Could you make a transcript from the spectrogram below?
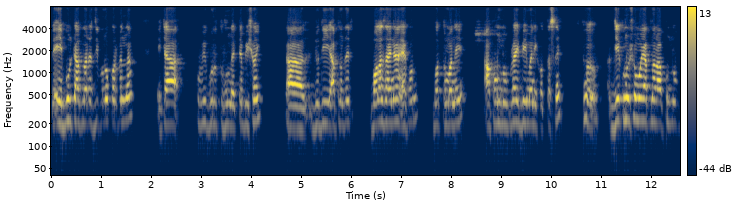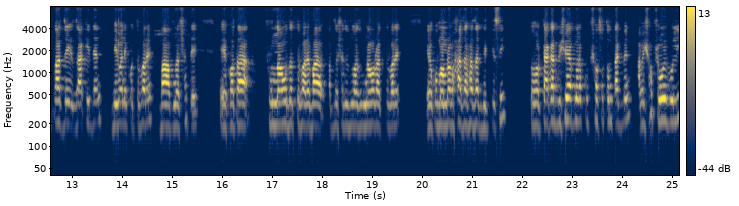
তো এই ভুলটা আপনারা জীবনও করবেন না। এটা খুবই গুরুত্বপূর্ণ একটা বিষয়। যদি আপনাদের বলা যায় না, এখন বর্তমানে আপন লোকরাই বেমানি করতেছে। তো যে কোনো সময় আপনার আপন লোক বা যে যাকে দেন বেমানি করতে পারে বা আপনার সাথে কথা ফোন নাও ধরতে পারে বা আপনার সাথে যোগাযোগ নাও রাখতে পারে। এরকম আমরা হাজার হাজার দেখতেছি। তো টাকার বিষয়ে আপনারা খুব সচেতন থাকবেন। আমি সবসময় বলি,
